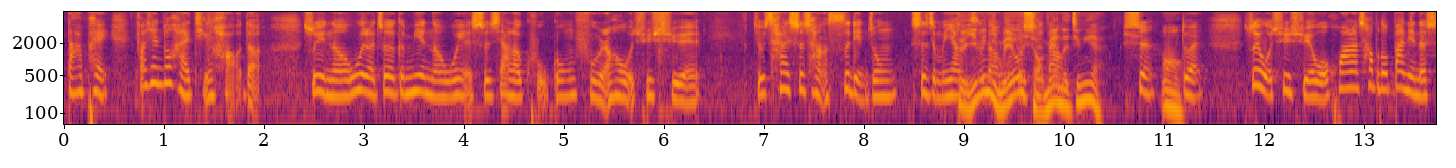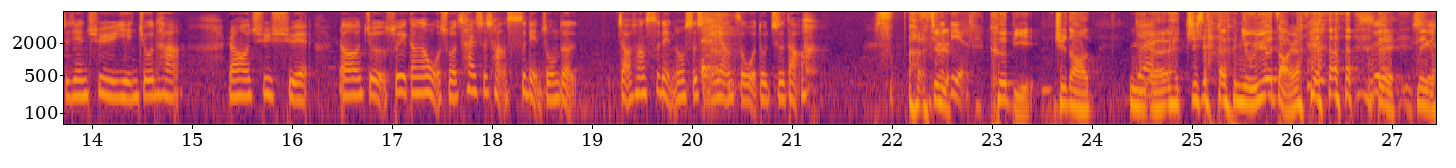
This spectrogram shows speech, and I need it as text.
搭配，发现都还挺好的。所以呢，为了这个面呢，我也是下了苦功夫，然后我去学，就菜市场四点钟是怎么样子的。对，因为你没有小面的经验。是，嗯，对，所以我去学，我花了差不多半年的时间去研究它，然后去学，然后就，所以刚刚我说菜市场四点钟的早上四点钟是什么样子，我都知道。四就是科比知道你呃之前纽约早上 对那个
